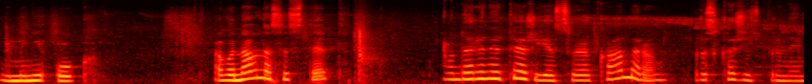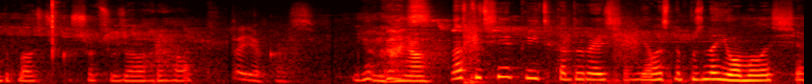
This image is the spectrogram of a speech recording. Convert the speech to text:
і мені ок. А вона в нас естет. У Дарини теж є своя камера. Розкажіть про неї, будь ласка, що це за агрегат? Та якась. Якась. У нас тут є до речі, я вас не познайомила ще.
